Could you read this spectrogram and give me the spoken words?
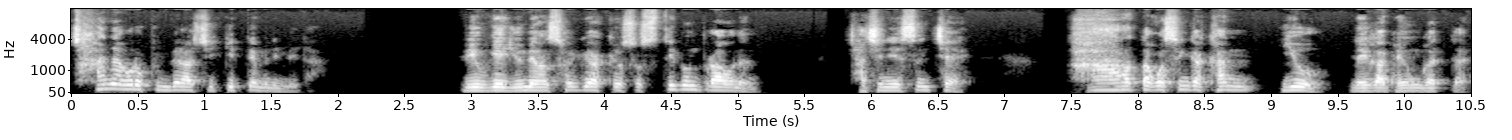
찬양으로 분별할 수 있기 때문입니다. 미국의 유명한 설교학 교수 스티븐 브라운은 자신이 쓴 책, 다 알았다고 생각한 이유, 내가 배운 것들,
